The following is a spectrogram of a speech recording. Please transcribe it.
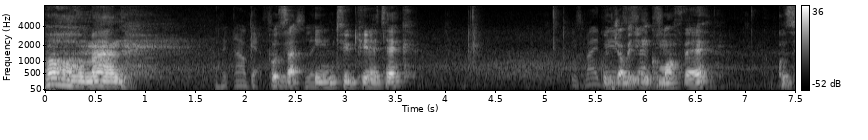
Oh man, puts that into Piatek. He's Good job it didn't come off there. Was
